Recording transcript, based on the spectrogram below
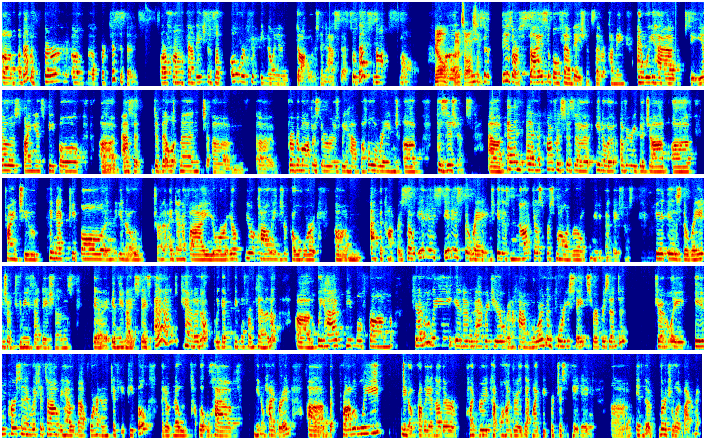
um, about a third of the participants are from foundations of over $50 million in assets. So that's not small. No, uh, that's awesome. These are, these are sizable foundations that are coming, and we have CEOs, finance people, uh, asset development, um, uh, program officers. We have the whole range of positions, um, and and the conference does a you know a, a very good job of trying to connect people and you know try to identify your your your colleagues, your cohort um, at the conference. So it is it is the range. It is not just for small and rural community foundations. It is the range of community foundations uh, in the United States and Canada. We get people from Canada. Um, we had people from generally in an average year, we're going to have more than 40 states represented. Generally, in person in Wichita, we have about 450 people. I don't know what we'll have you know, hybrid, uh, but probably, you know, probably another hundred, couple hundred that might be participating um, in the virtual environment.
